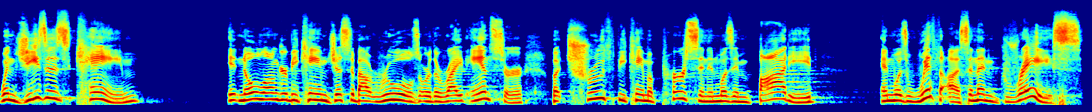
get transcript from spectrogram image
When Jesus came, it no longer became just about rules or the right answer, but truth became a person and was embodied and was with us. And then grace,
